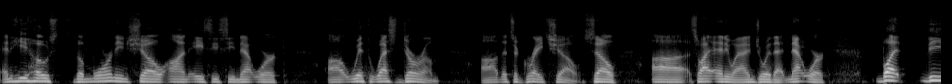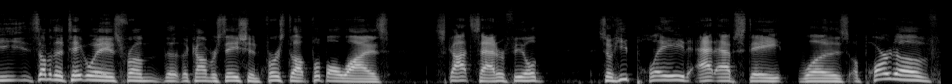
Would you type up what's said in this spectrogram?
and he hosts the morning show on ACC Network uh, with Wes Durham. Uh, that's a great show. So, uh, so I anyway, I enjoy that network. But the some of the takeaways from the, the conversation. First up, football wise, Scott Satterfield. So he played at App State, was a part of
